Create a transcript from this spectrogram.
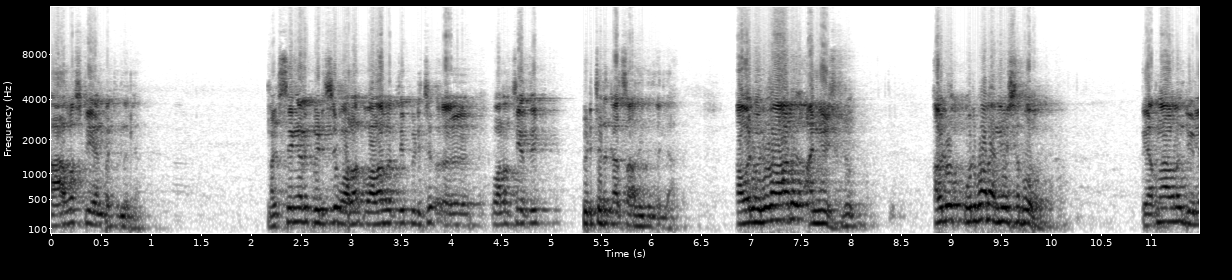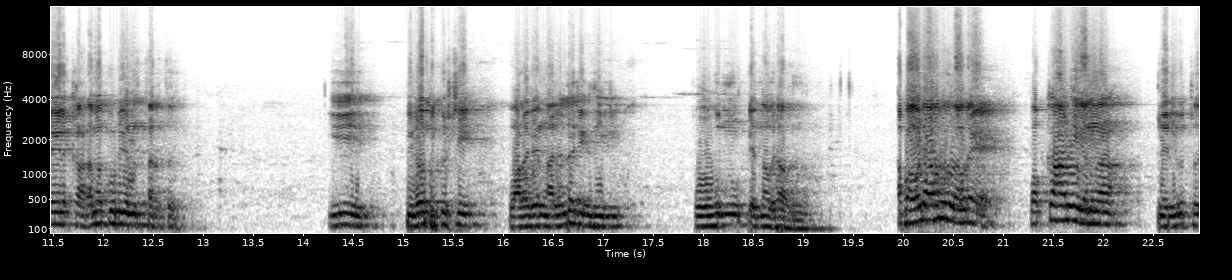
ഹാർവസ്റ്റ് ചെയ്യാൻ പറ്റുന്നില്ല. മത്സ്യങ്ങൾ പിടിച്ച് വള വളമെത്തി പിടിച്ച് വളർച്ചയെത്തി പിടിച്ചെടുക്കാൻ സാധിക്കുന്നില്ല. അവർ ഒരുപാട് അന്വേഷിച്ചു. അവർ ഒരുപാട് അന്വേഷിച്ചപ്പോൾ എറണാകുളം ജില്ലയിലെ കടമക്കുടി എന്ന സ്ഥലത്ത് ഈ പിലോപ്പി കൃഷി വളരെ നല്ല രീതിയിൽ പോകുന്നു എന്നവരറിഞ്ഞു. അപ്പൊ അവരറിഞ്ഞത് അവിടെ പൊക്കാളി എന്ന നെല്ലുത്ത്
